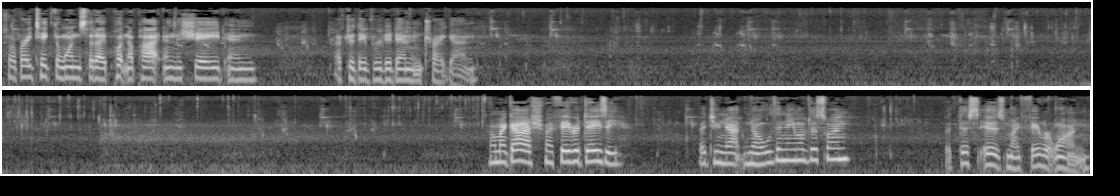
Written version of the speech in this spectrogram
So I'll probably take the ones that I put in a pot in the shade and after they've rooted in and try again. Oh my gosh, my favorite daisy. I do not know the name of this one, but this is my favorite one.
